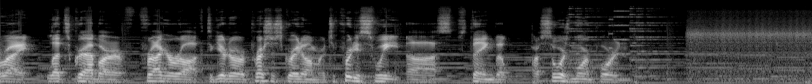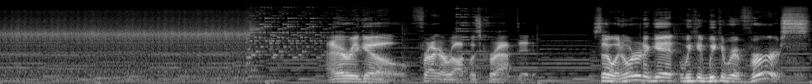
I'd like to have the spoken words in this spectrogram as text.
Alright, let's grab our Fragarach to get our precious Great Armor. It's a pretty sweet uh, thing, but our sword's more important. There we go. Fragarach was crafted. So in order to get, we can we can reverse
